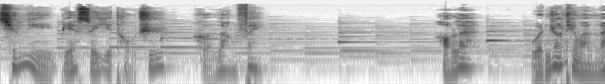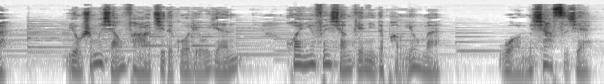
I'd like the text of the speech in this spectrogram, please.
请你别随意透支和浪费。好了，文章听完了。有什么想法，记得给我留言，欢迎分享给你的朋友们。我们下次见。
